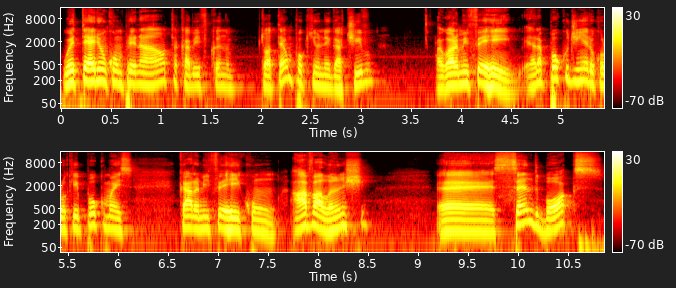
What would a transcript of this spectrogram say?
O Ethereum eu comprei na alta, acabei ficando, tô até um pouquinho negativo. Agora me ferrei. Era pouco dinheiro, eu coloquei pouco, mas Cara, me ferrei com Avalanche, é, Sandbox.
